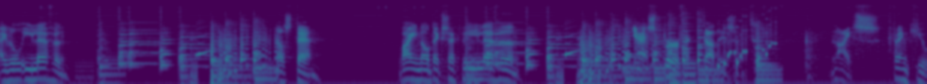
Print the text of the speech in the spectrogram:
I will 11. That's 10. Why not exactly 11? Yes, perfect. That is it. Nice. Thank you.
